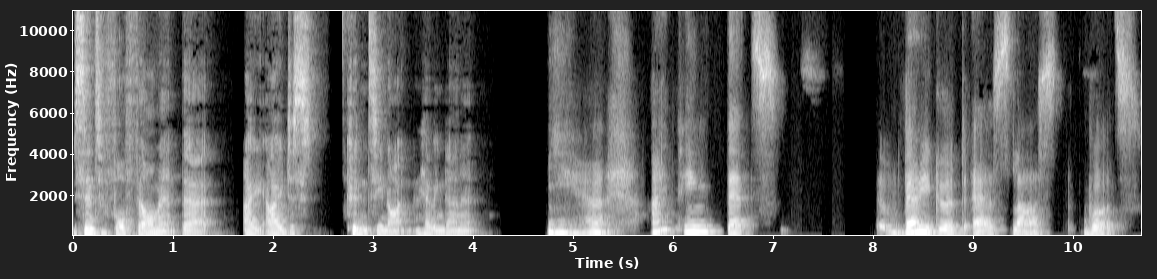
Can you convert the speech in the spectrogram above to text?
sense of fulfillment that I I just couldn't see not having done it. Yeah, I think that's very good as last words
